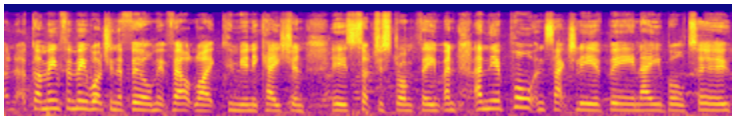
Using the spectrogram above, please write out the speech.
And uh, I mean, for me, watching the film, it felt like communication is such a strong theme, and and the importance actually of being able to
